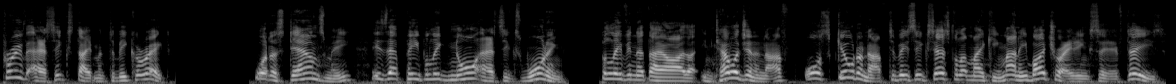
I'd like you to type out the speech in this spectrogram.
prove ASIC's statement to be correct. What astounds me is that people ignore ASIC's warning, believing that they are either intelligent enough or skilled enough to be successful at making money by trading CFDs.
